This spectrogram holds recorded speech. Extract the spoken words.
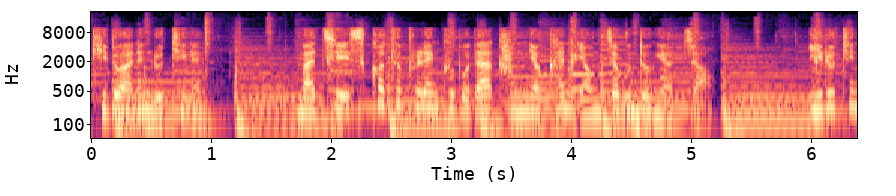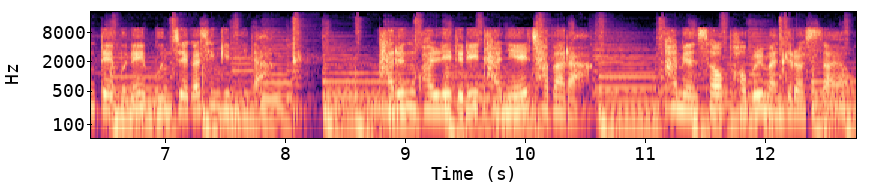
기도하는 루틴은 마치 스쿼트 플랭크보다 강력한 영적 운동이었죠. 이 루틴 때문에 문제가 생깁니다. 다른 관리들이 다니엘 잡아라 하면서 법을 만들었어요.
